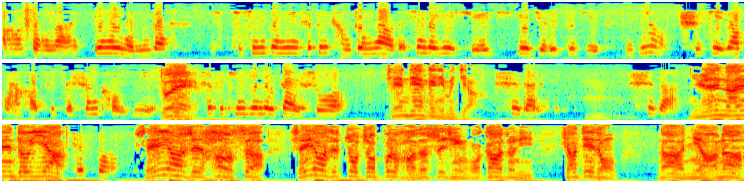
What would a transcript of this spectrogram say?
哦，懂了，因为我们的起心动念是非常重要的。现在越学越觉得自己一定要持戒，要管好自己的身口意。对，师傅天天都在说。天天跟你们讲。是的。嗯。是的。女人、男人都一样。师傅。谁要是好色，谁要是做做不好的事情，我告诉你，像这种那鸟呢，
